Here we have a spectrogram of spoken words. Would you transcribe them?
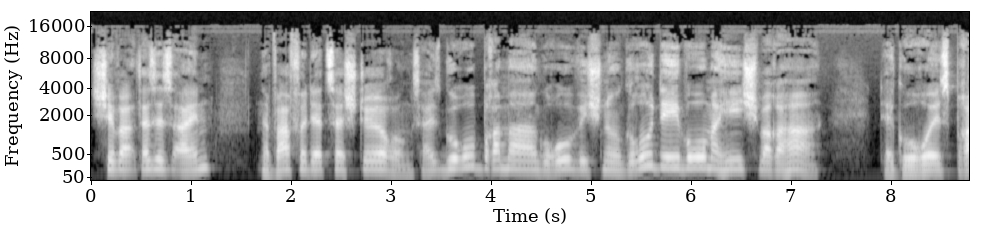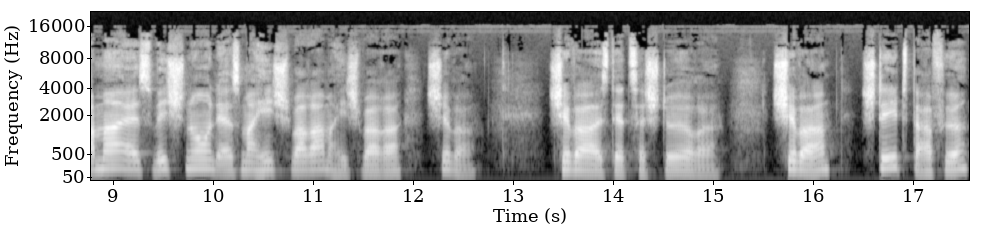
Shiva, das ist ein, eine Waffe der Zerstörung. Das heißt Guru Brahma, Guru Vishnu, Guru Devo Maheshwaraha. Der Guru ist Brahma, er ist Vishnu und er ist Maheshwara, Maheshwara Shiva. Shiva ist der Zerstörer. Shiva steht dafür,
